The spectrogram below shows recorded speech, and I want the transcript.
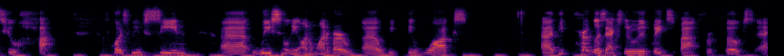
too hot. Of course, we've seen uh, recently on one of our uh, weekly walks, uh, the pergola is actually a really great spot for folks uh,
